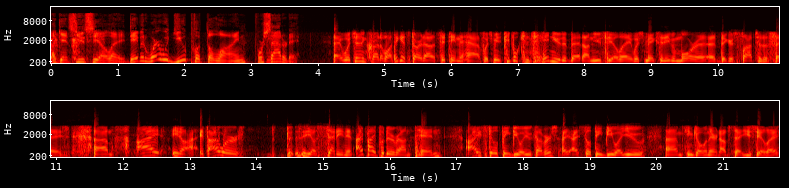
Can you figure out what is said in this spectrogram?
against UCLA. David, where would you put the line for Saturday? which is incredible. I think it started out at 15 and a half, which means people continue to bet on UCLA, which makes it even more a, a bigger slap to the face. Um, I, you know, if I were you know setting it, I'd probably put it around 10. I still think BYU covers. I, I still think BYU um, can go in there and upset UCLA.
